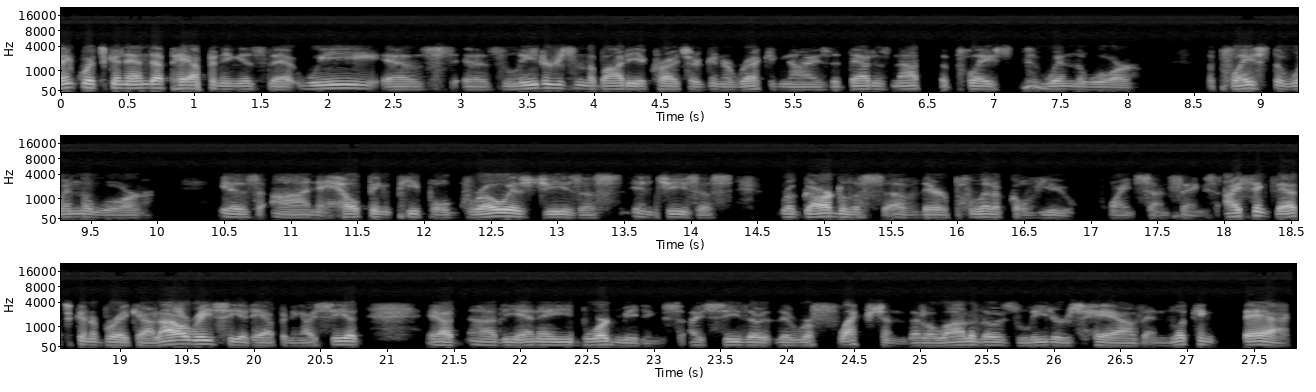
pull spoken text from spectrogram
think what's going to end up happening is that we, as as leaders in the body of Christ, are going to recognize that that is not the place to mm-hmm. win the war. The place to win the war is on helping people grow as Jesus in Jesus, regardless of their political viewpoints on things. I think that's going to break out. I already see it happening. I see it at uh, the NAE board meetings. I see the the reflection that a lot of those leaders have, and looking back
